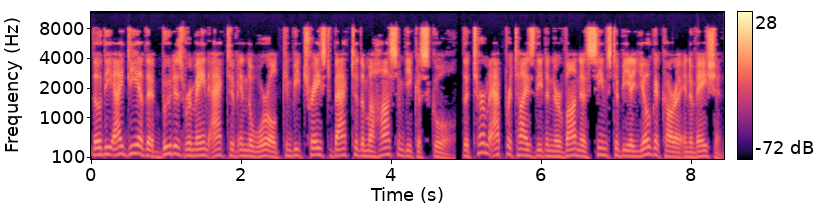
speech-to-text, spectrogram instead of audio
Though the idea that Buddhas remain active in the world can be traced back to the Mahasamgika school, the term apratisthita nirvana seems to be a Yogacara innovation.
